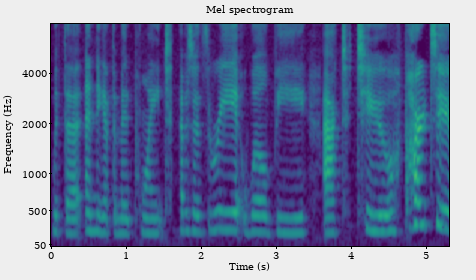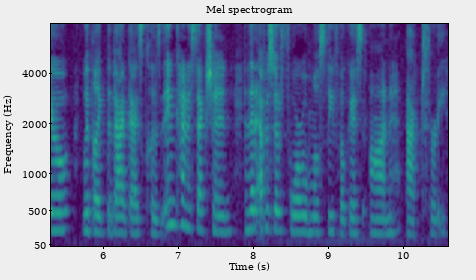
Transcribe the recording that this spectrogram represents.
with the ending at the midpoint. Episode three will be act two, part two, with like the bad guys close in kind of section. And then episode four will mostly focus on act three.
